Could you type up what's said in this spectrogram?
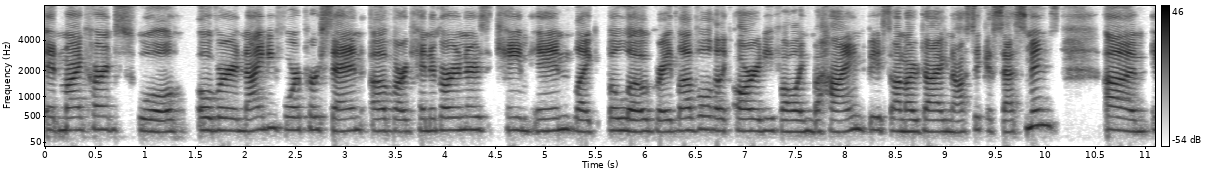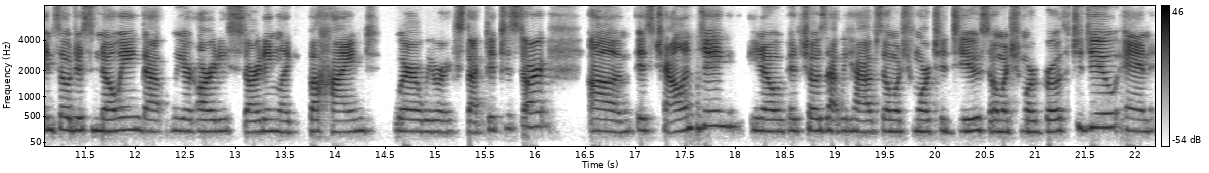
at my current school, over 94% of our kindergartners came in like below grade level, like already falling behind based on our diagnostic assessments. Um, and so just knowing that we are already starting like behind where we were expected to start um, is challenging. You know, it shows that we have so much more to do, so much more growth to do. And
